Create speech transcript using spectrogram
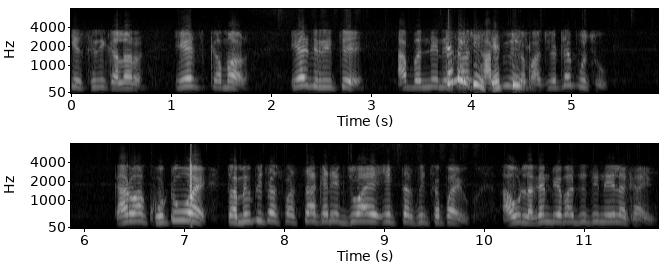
કેસરી કલર એ જ કમળ એ જ રીતે આ બંને નેતા છાપ્યું છે પાછું એટલે પૂછું. કારો આ ખોટું હોય તો અમે બી તો સ્પષ્ટતા કરીએ જો આ એક તરફી છપાયું. આવું લગન બે બાજુથી નહીં લખાયું.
